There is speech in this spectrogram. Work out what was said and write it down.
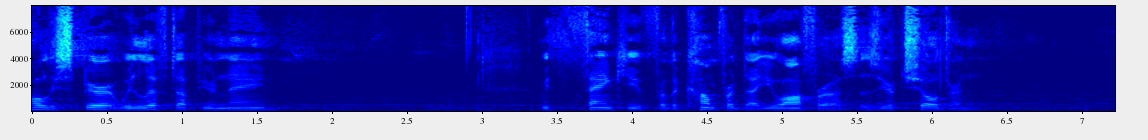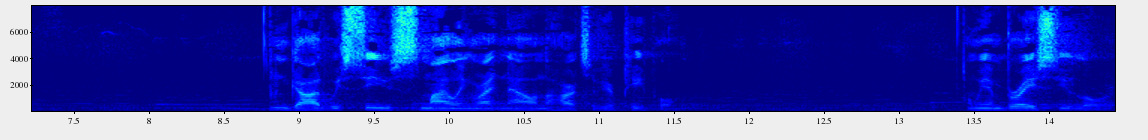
Holy Spirit, we lift up your name. We thank you for the comfort that you offer us as your children. And God, we see you smiling right now in the hearts of your people. And we embrace you, Lord.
